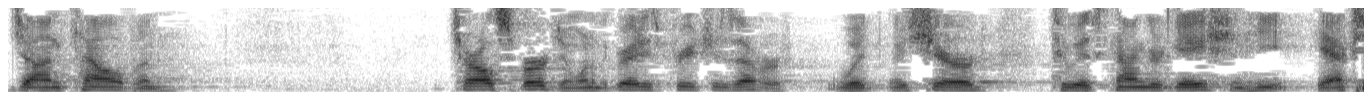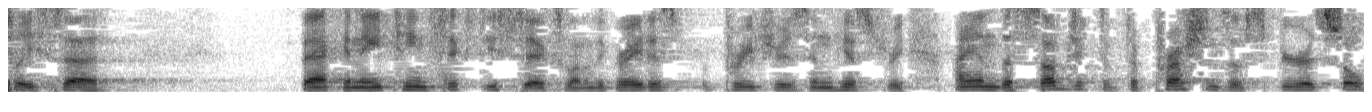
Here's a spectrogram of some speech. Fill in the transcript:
John Calvin, Charles Spurgeon, one of the greatest preachers ever, would, shared to his congregation. He, he actually said, back in 1866, one of the greatest preachers in history, I am the subject of depressions of spirit so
